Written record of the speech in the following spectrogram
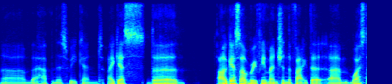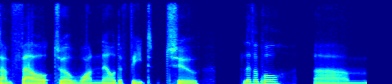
um, that happened this weekend? I guess the, I guess I'll briefly mention the fact that um, West Ham fell to a one 0 defeat to Liverpool. Um,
